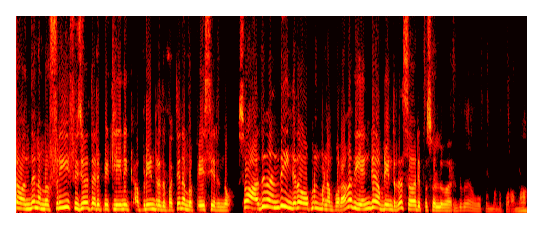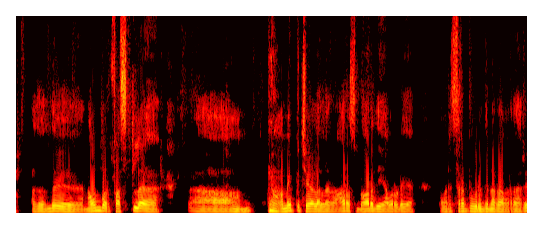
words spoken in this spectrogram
கோயம்புத்தூர்ல வந்து நம்ம ஃப்ரீ பிசியோதெரபி கிளினிக் அப்படின்றத பத்தி நம்ம பேசியிருந்தோம். ஸோ அது வந்து இங்க தான் ஓபன் பண்ண போறாங்க. அது எங்க அப்படின்றத சார் இப்ப சொல்லுவாரு. இதுதான் ஓப்பன் பண்ண போறோமா அது வந்து நவம்பர் ஃபர்ஸ்ட்ல அமைப்பு செயலாளர் ஆர் எஸ் பாரதி அவருடைய அவர் சிறப்பு விருந்தினராக வர்றாரு.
